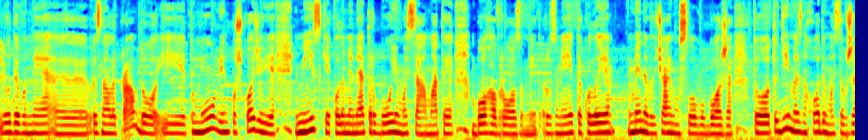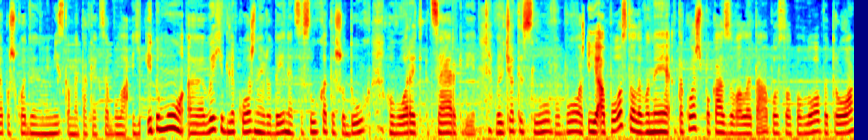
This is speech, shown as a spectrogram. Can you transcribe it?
люди вони е, знали правду, і тому він пошкоджує мізки, коли ми не турбуємося мати Бога в розумі. Розумієте, коли ми не вивчаємо Слово Боже, то тоді ми знаходимося вже пошкодженими мізками, так як це була. І тому е, вихід для кожної людини це слухати, що дух говорить церкві, вивчати Слово Боже. І апостоли вони також показували та апостол Павло, Петро.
